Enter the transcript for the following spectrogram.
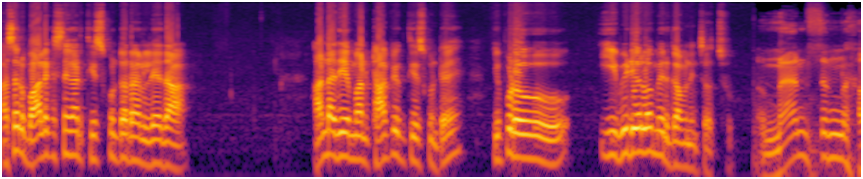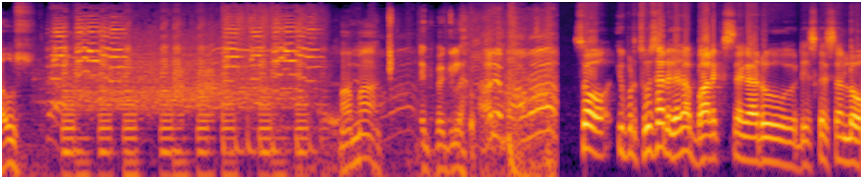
అసలు బాలకృష్ణ గారు తీసుకుంటారా లేదా అన్నది మన టాపిక్ తీసుకుంటే ఇప్పుడు ఈ వీడియోలో మీరు గమనించవచ్చు. మ్యాన్సన్ హౌస్. మామా! సో ఇప్పుడు చూశారు కదా బాలకృష్ణ గారు డిస్కషన్లో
